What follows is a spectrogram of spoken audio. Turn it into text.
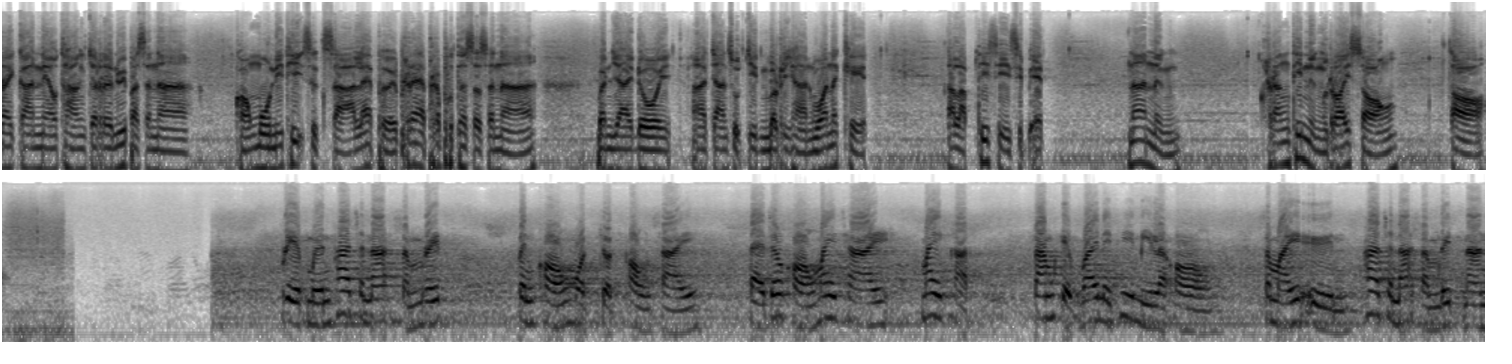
รายการแนวทางเจริญวิปัสสนา ของมูลนิธิศึกษาและเผยแพร่พระพุทธศาสนา บรรยายโดยอาจารย์สุจินต์บริหารวนเขต ตลับที่ 41 หน้าหนึ่ง ครั้งที่ 102 ต่อ เปรียบเหมือนภาชนะสำริดเป็นของหมดจดผ่องใส แต่เจ้าของไม่ใช้ ไม่ขัดซ้ำเก็บไว้ในที่มีละออง สมัยอื่น ภาชนะสำริดนั้น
